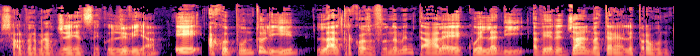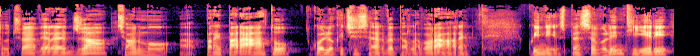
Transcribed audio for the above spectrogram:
salvo emergenze e così via. E a quel punto lì l'altra cosa fondamentale è quella di avere già il materiale pronto, cioè avere già diciamo, eh, preparato quello che ci serve per lavorare. Quindi spesso e volentieri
